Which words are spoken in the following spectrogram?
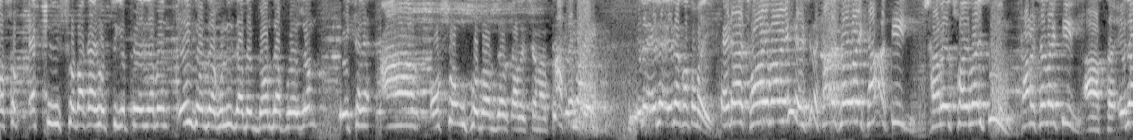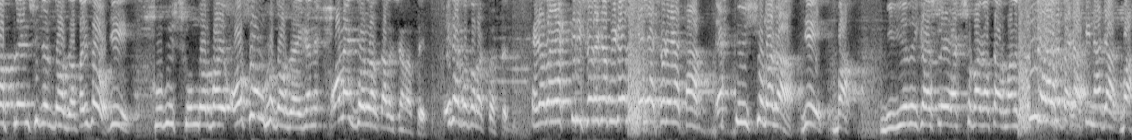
দর্শক একত্রিশশো টাকায় হচ্ছে গিয়ে পেয়ে যাবেন এই দরজাগুলি যাদের দরজা প্রয়োজন। এখানে আর অসংখ্য দরজার কালেকশন আছে। এটা এটা এটা কত ভাই? এটা ছয় বাই সাড়ে ছয় বাই তিন। সাড়ে ছয় বাই তিন? সাড়ে ছয় বাই তিন। আচ্ছা এটা প্লেন শিটের দরজা তাই তো? জি। খুবই সুন্দর সুন্দর ভাই অসংখ্য দরজা। এখানে অনেক দরজার কালেকশন আছে। এটা কত রাখতেছেন এটা ভাই একত্রিশশো টাকা ভিডিও একশো টাকা ছাড়। একত্রিশশো টাকা? জি। বাহ। ভিডিও দেখে আসলে একশো টাকা চার মানে তিন হাজার টাকা তিন হাজার। বাহ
